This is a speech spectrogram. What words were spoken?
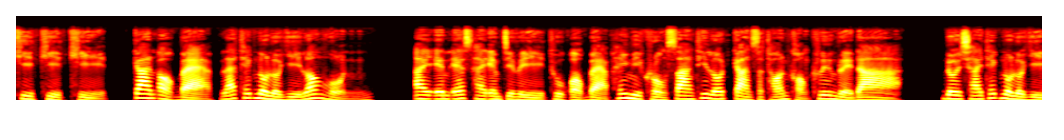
ขีดขีดขีด การออกแบบและเทคโนโลยีล่องหน INS Hyamgiri ถูกออกแบบให้มีโครงสร้างที่ลดการสะท้อนของคลื่นเรดาร์ โดยใช้เทคโนโลยี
